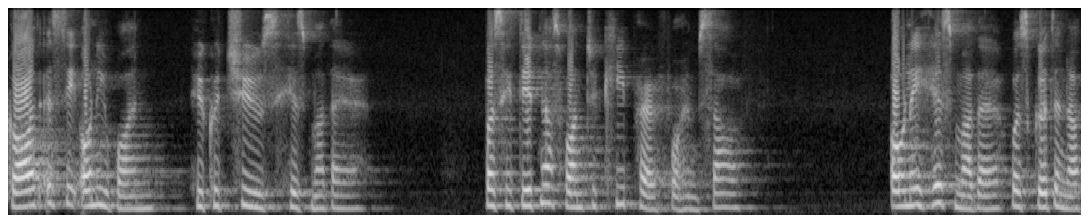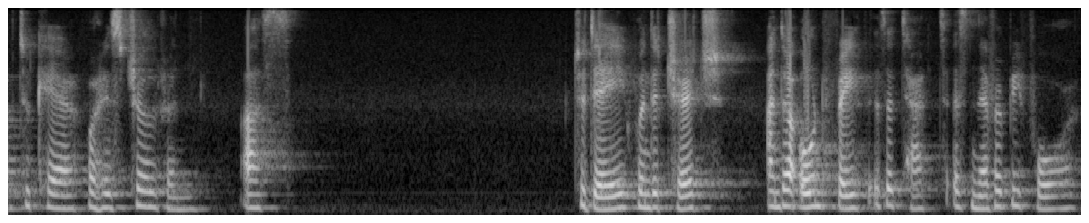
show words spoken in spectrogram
God is the only one who could choose his mother, but he did not want to keep her for himself. Only his mother was good enough to care for his children, us. Today, when the church and our own faith is attacked as never before,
